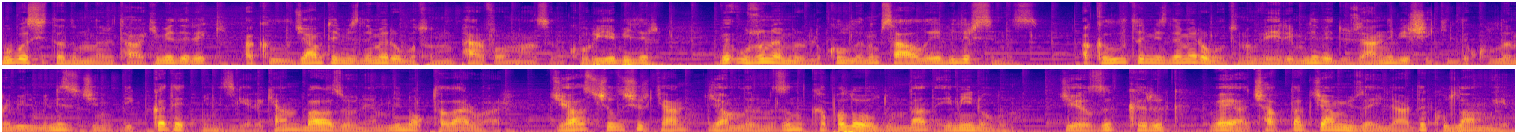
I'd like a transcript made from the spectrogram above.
Bu basit adımları takip ederek akıllı cam temizleme robotunun performansını koruyabilir ve uzun ömürlü kullanım sağlayabilirsiniz. Akıllı temizleme robotunu verimli ve düzenli bir şekilde kullanabilmeniz için dikkat etmeniz gereken bazı önemli noktalar var. Cihaz çalışırken camlarınızın kapalı olduğundan emin olun. Cihazı kırık veya çatlak cam yüzeylerde kullanmayın.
